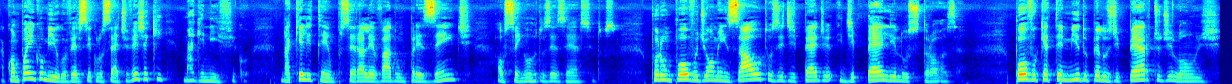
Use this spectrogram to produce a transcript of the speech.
Acompanhe comigo o versículo 7, veja que magnífico. Naquele tempo será levado um presente ao Senhor dos Exércitos, por um povo de homens altos e de, de pele lustrosa, povo que é temido pelos de perto e de longe,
